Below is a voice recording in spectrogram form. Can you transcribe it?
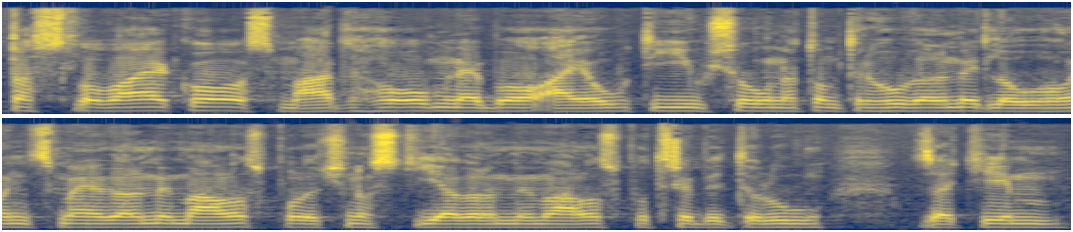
Ta slova jako smart home nebo IoT už jsou na tom trhu velmi dlouho, nicméně velmi málo společností a velmi málo spotřebitelů zatím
